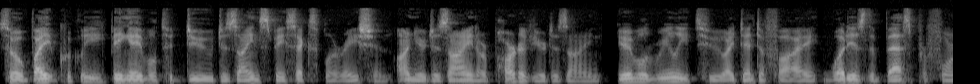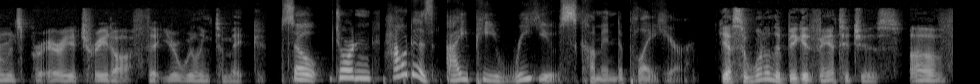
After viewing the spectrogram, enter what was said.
So by quickly being able to do design space exploration on your design or part of your design, you're able really to identify what is the best performance per area trade-off that you're willing to make. So, Jordon, how does IP reuse come into play here? Yeah, so one of the big advantages of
